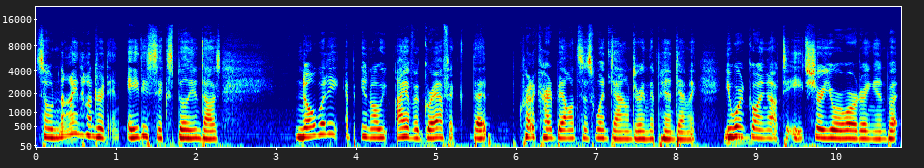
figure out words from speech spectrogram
So 986 billion dollars. Nobody, you know, I have a graphic that credit card balances went down during the pandemic. You mm-hmm. weren't going out to eat. Sure, you were ordering in, but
